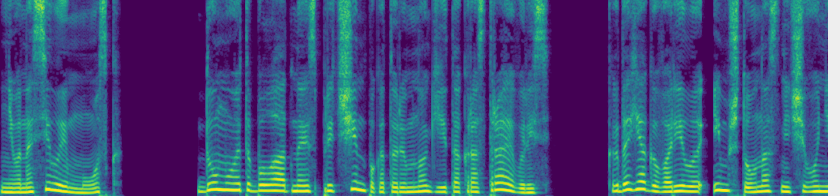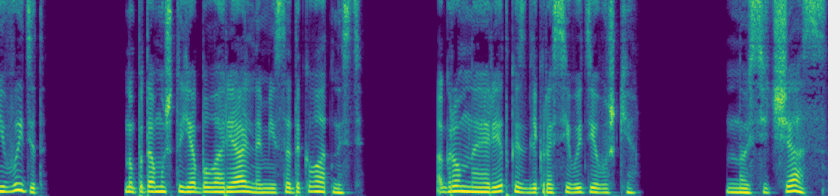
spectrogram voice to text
не выносила им мозг. Думаю, это была одна из причин, по которой многие так расстраивались, когда я говорила им, что у нас ничего не выйдет, но потому что я была реально мисс адекватность. Огромная редкость для красивой девушки. Но сейчас...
